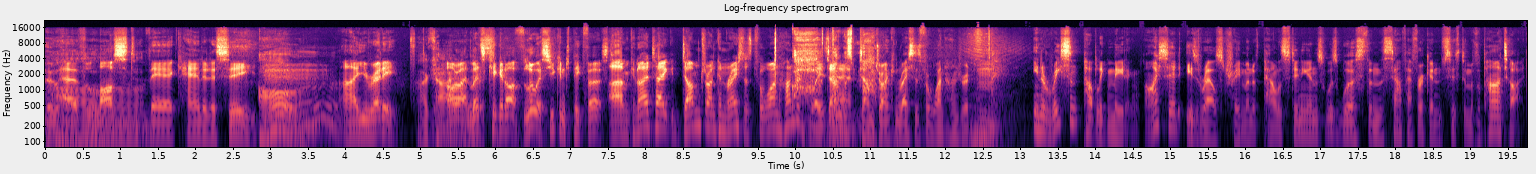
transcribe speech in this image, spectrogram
who have lost their candidacy. Oh, Are you ready? Okay. All right, let's yes. kick it off. Lewis, you can pick first. um, can I take dumb, drunken, racist for 100, please, dumb, Dan? dumb, drunk, and racist for 100. In a recent public meeting, I said Israel's treatment of Palestinians was worse than the South African system of apartheid,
